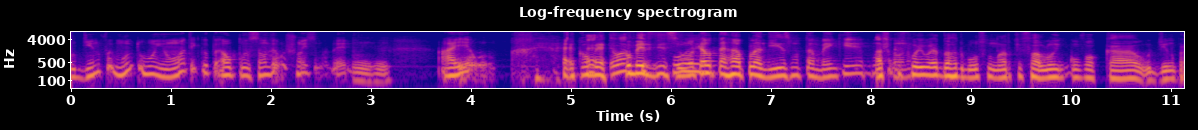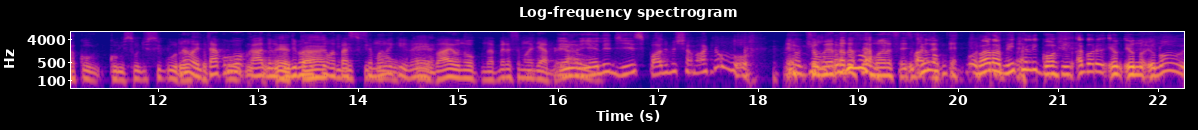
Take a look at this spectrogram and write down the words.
o Dino foi muito ruim ontem, que a oposição deu um show em cima dele. Uhum. Aí eu, é como, É, eu como ele disse foi- ontem, é o terraplanismo também que Acho que funciona. foi o Eduardo Bolsonaro que falou em convocar o Dino para a comissão de segurança. Não, ele está convocado, ele É, inclusive tá, que parece disse que semana vão- que vem é. vai, ou no- na primeira semana de abril. E, e ele disse: pode me chamar que eu vou. É, o Tô vendo toda Dino- semana, vocês Dino, claramente ele gosta. disso. Agora, eu, eu, não- eu não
